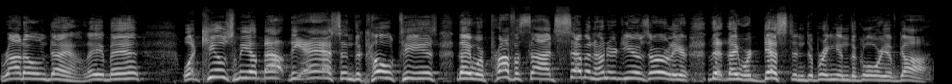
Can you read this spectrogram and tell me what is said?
right on down. Amen. What kills me about the ass and the colt is they were prophesied 700 years earlier that they were destined to bring in the glory of God.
